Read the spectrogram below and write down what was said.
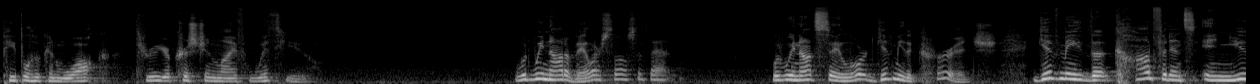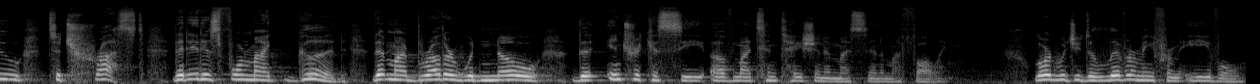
people who can walk through your Christian life with you. Would we not avail ourselves of that? Would we not say, Lord, give me the courage, give me the confidence in you to trust that it is for my good, that my brother would know the intricacy of my temptation and my sin and my falling? Lord, would you deliver me from evil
